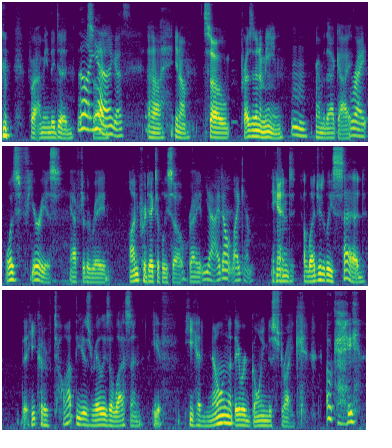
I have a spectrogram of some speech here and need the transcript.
but I mean, they did. no, So, yeah, I guess, uh, you know, so President Amin, hmm remember that guy, right? was furious after the raid, unpredictably so, right? Yeah, I don't like him. And allegedly said that he could have taught the Israelis a lesson if he had known that they were going to strike. Okay,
